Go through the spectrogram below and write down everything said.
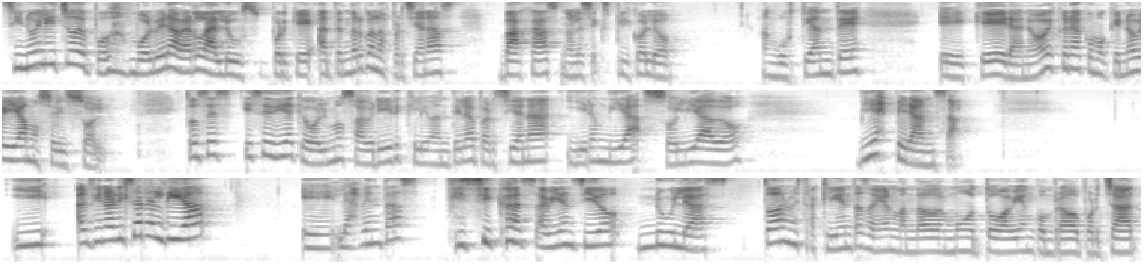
sino el hecho de volver a ver la luz, porque atender con las persianas bajas, no les explico lo angustiante eh, que era, ¿no? Es que era como que no veíamos el sol. Entonces, ese día que volvimos a abrir, que levanté la persiana y era un día soleado, vi esperanza. Y al finalizar el día, eh, las ventas físicas habían sido nulas. Todas nuestras clientas habían mandado en moto, habían comprado por chat,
